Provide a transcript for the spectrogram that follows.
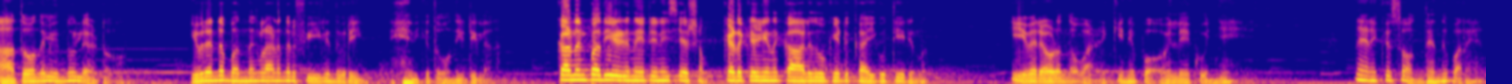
ആ തോന്നൽ ഇന്നുമില്ല കേട്ടോ. ഇവരെന്റെ ബന്ധങ്ങളാണെന്നൊരു ഫീൽ ഇന്നുവരെയും എനിക്ക് തോന്നിയിട്ടില്ല. കണ്ണൻ പതി എഴുന്നേറ്റതിന് ശേഷം കിടക്കയിൽ നിന്ന് കാൽ തൂക്കിയിട്ട് കൈകുത്തിയിരുന്നു. ഇവരോടൊന്നും വഴക്കിന് പോവല്ലേ കുഞ്ഞെ? നിനക്ക് സ്വന്തം എന്ന് പറയാൻ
